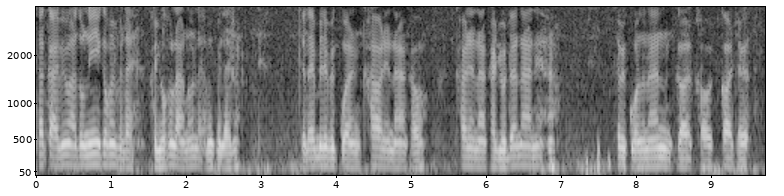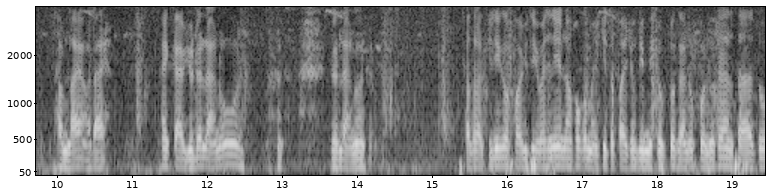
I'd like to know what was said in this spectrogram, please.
ถ้าไก่ไม่มาตรงนี้ก็ไม่เป็นไรขยู่ข้างหลังนั่นแหละไม่เป็นไรเนาะจะได้ไม่ได้ไปกวนข้าวในนาเขาข้าวในนาขยู่ด้านหน้าเนี่ยฮะถ้าไปกวนตรงนั้นก็เขาก็จะทำร้ายเอาได้ ให้ไก่อยู่ด้านหลังนู้นด้านหลังนู้นครับครับสำหรับคลิปนี้ก็ขอยุติไว้ที่นี้นะพบกันใหม่คลิปต่อไปโชคดีมีสุขทุกการทุกคนทุกท่านสาธุ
